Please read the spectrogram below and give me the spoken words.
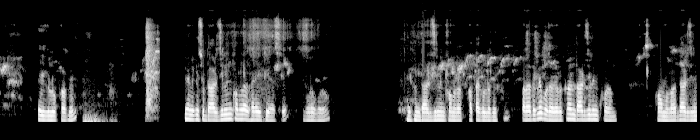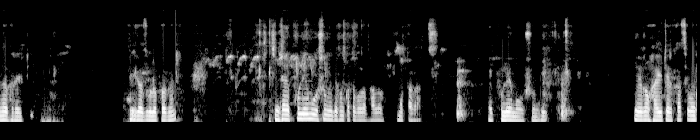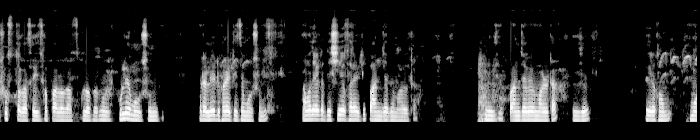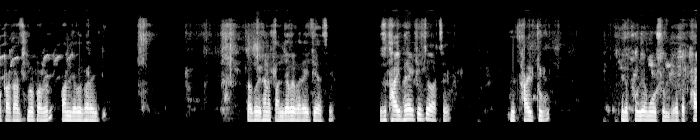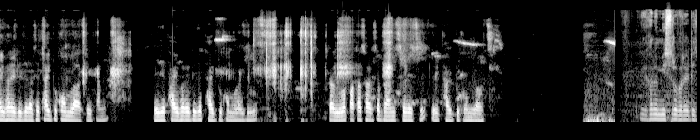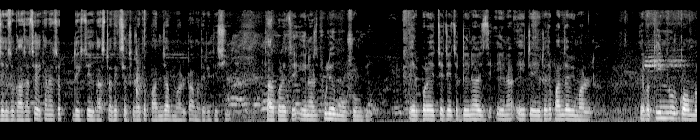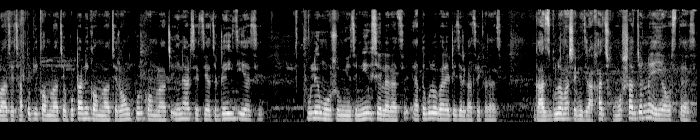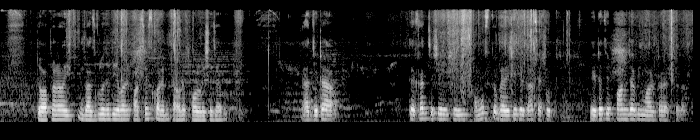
এইগুলো পাবেন। এখানে কিছু দার্জিলিং কমলা ভ্যারাইটি আছে, বড় বড়। দেখুন দার্জিলিং কমলার পাতাগুলো দেখুন। পাতা দেখলে বোঝা যাবে, কারণ দার্জিলিং করম কমলা দার্জিলিংয়ের ভ্যারাইটি এই গাছগুলো পাবেন। এখানে ফুলের মৌসুমি দেখুন কত বড় ভালো মোটা গাছ। এই ফুলের মৌসুমি এরকম হাইটের গাছ এবং সুস্থ গাছ, এই ঝোপালো গাছগুলো ফুলের মৌসুমি, এটা লেড ভ্যারাইটিজের মৌসুমি। আমাদের একটা দেশীয় ভ্যারাইটি পাঞ্জাবি মালটা। এই যে পাঞ্জাবের মালটা, এই যে এরকম মোটা গাছগুলো পাবেন, পাঞ্জাবের ভ্যারাইটি তারপর এখানে পাঞ্জাবের ভ্যারাইটি আছে। কিছু থাই ভ্যারাইটিজও আছে থাই টু এটা ফুলের মৌসুম, এটা থাই ভ্যারাইটিজের আছে থাই টু কমলা আছে এখানে। এই যে থাই ভ্যারাইটিজের থাই টু কমলা এগুলো গাছগুলো পাতা ছাড়ছে ব্রাঞ্চ ছেড়েছে, এই থাই টু কমলা আছে এখানে মিশ্র ভ্যারাইটিসের কিছু গাছ আছে, এখানে হচ্ছে দেখছি, এই গাছটা দেখছেন, সেটা হচ্ছে পাঞ্জাব মালটা, আমাদের দেশি তারপরে হচ্ছে এনার ফুলে মৌসুম্বি এরপরে হচ্ছে যে হচ্ছে ডিনার এইটা এটা হচ্ছে পাঞ্জাবি মালটা। এরপর কিন্নুর কমলা আছে, ছাতুকি কমলা আছে, ভুটানি কমলা আছে, রংপুর কমলা আছে এনআরসিসি আছে ডেইজি আছে, ফুলে মৌসুমি আছে, নিউ সেলার আছে, এতগুলো ভ্যারাইটিসের গাছ এখানে আছে। গাছগুলো আমার সেমিজ রাখার সমস্যার জন্য এই অবস্থায় আছে। তো আপনারা ওই গাছগুলো যদি এবারে পারচেস করেন, তাহলে ফল এসে যাবে। আর যেটা দেখাচ্ছে সেই সেই সমস্ত ভ্যারাইটিসের গাছ একত্রে। এটা হচ্ছে পাঞ্জাবি মালটার একটা গাছ।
